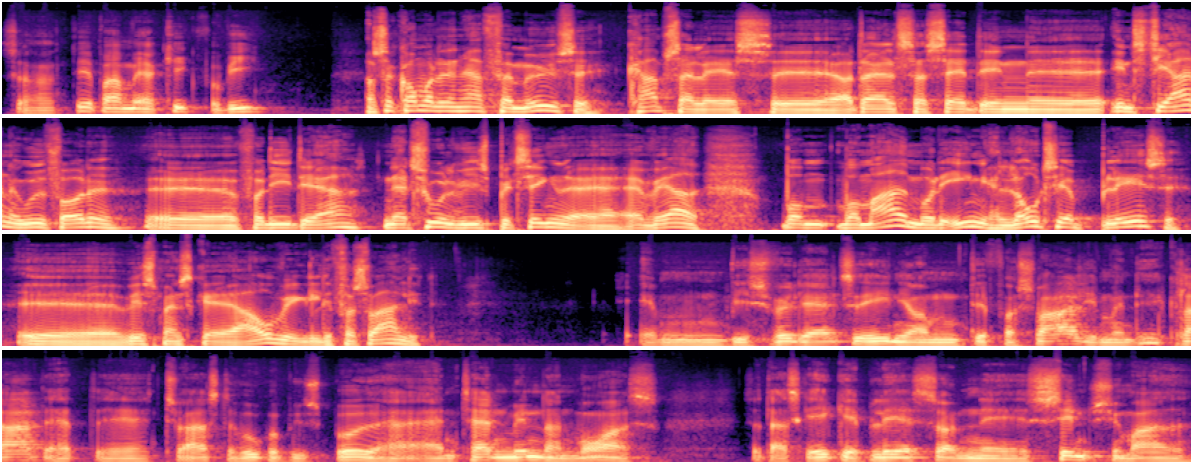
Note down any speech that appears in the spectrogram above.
Så det er bare med at kigge forbi. Og så kommer den her famøse kapsalas, øh, og der er altså sat en, øh, en stjerne ud for det, øh, fordi det er naturligvis betinget af, af vejret. Hvor, hvor meget må det egentlig have lov til at blæse, øh, hvis man skal afvikle det forsvarligt? Jamen, vi er selvfølgelig altid enige om det forsvarligt, men det er klart, at øh, Tørste Hugerbys båd er, er en tand mindre end vores, så der skal ikke blæse sådan øh, sindssygt meget,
